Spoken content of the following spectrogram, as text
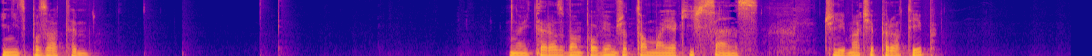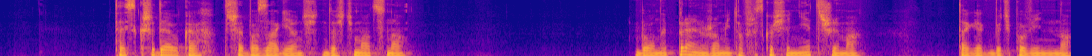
i nic poza tym. No i teraz wam powiem, że to ma jakiś sens. Czyli macie protip. Te skrzydełka trzeba zagiąć dość mocno, bo one prężą i to wszystko się nie trzyma tak, jak być powinno.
